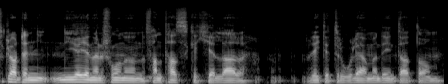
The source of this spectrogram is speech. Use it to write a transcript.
såklart den nya generationen fantastiska killar, riktigt roliga, men det är inte att de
